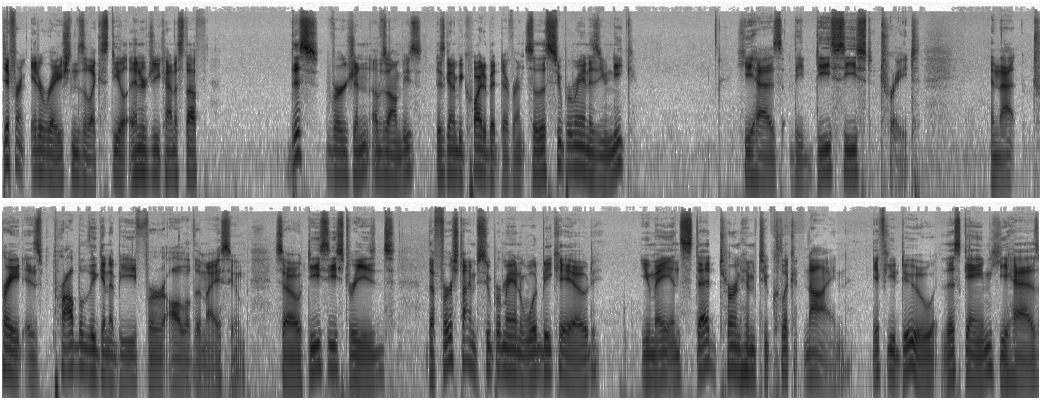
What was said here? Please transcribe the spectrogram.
different iterations of like steel energy kind of stuff. This version of zombies is going to be quite a bit different. So this Superman is unique. He has the DCeased trait, and that trait is probably going to be for all of them, I assume. So DCeased reads the first time Superman would be KO'd, you may instead turn him to click 9. If you do, this game he has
